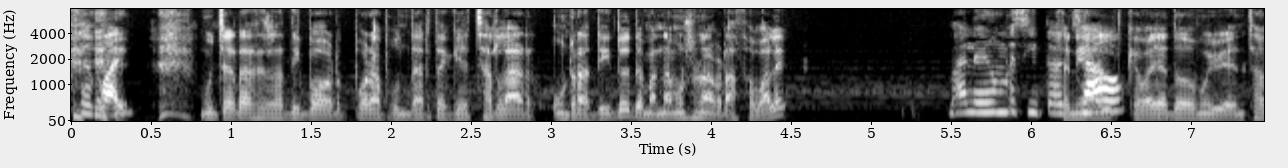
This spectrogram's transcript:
Qué guay. muchas gracias a ti por, por apuntarte aquí a charlar un ratito y te mandamos un abrazo, ¿vale? Vale, un besito. Genial, chao. que vaya todo muy bien. Chao,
